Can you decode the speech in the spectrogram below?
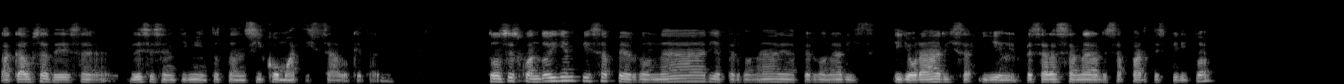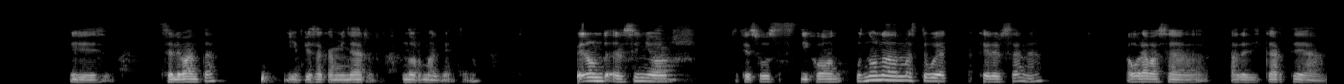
a causa de, de ese sentimiento tan psicomatizado que traía. Entonces, cuando ella empieza a perdonar y a perdonar y a perdonar y, llorar y, empezar a sanar esa parte espiritual, eh, se levanta y empieza a caminar normalmente, ¿no? Pero el Señor Jesús dijo, pues no nada más te voy a querer sana, ahora vas a, a dedicarte a,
